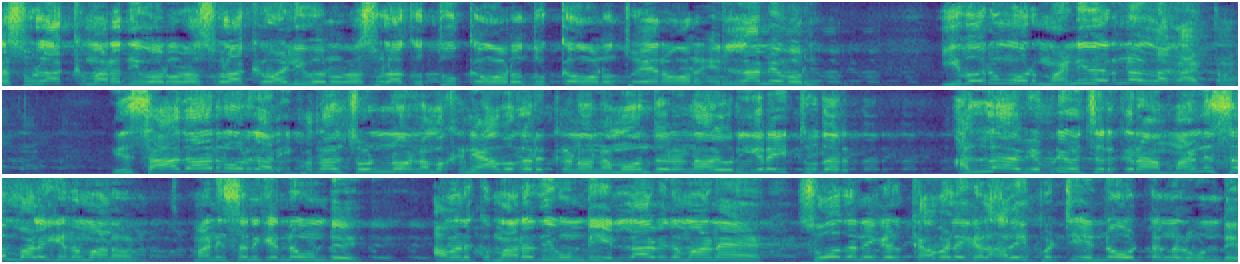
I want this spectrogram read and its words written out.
ரசூலாக்கு மறதி வரும் ரசூலாக்கு வழி வரும் ரசூலாக்கு தூக்கம் வரும் துக்கம் வரும் துயரம் வரும் எல்லாமே வரும். இவரும் ஒரு மனிதர்னு நல்லா காட்டுறான். இது சாதாரண ஒரு காரியம். இப்பதான் சொன்னோம் நமக்கு ஞாபகம் இருக்கணும். நம்ம வந்து என்ன ஒரு இறை தூதர். அல்லாஹ் எப்படி வச்சிருக்கிறான்? மனுஷன் பலகீனமானவன். மனுஷனுக்கு என்ன உண்டு? அவனுக்கு மறதி உண்டு. எல்லா விதமான சோதனைகள் கவலைகள் அதை பற்றி என்ன ஓட்டங்கள் உண்டு?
